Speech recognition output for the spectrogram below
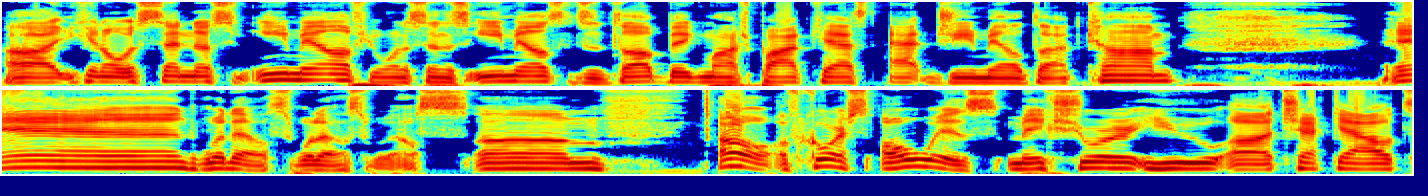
Uh, you can always send us an email if you want to send us emails. It's the Big Mosh Podcast at gmail.com. And what else? What else? What else? Um, Oh, of course, always make sure you uh, check out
